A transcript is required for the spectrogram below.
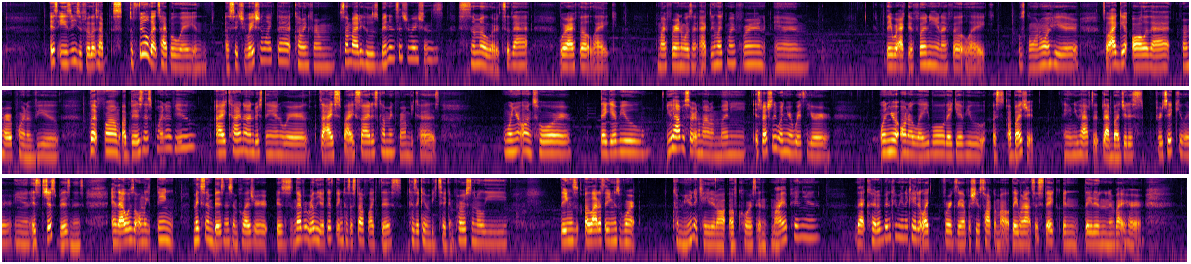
it's easy to feel that type to feel that type of way in a situation like that coming from somebody who's been in situations similar to that where I felt like my friend wasn't acting like my friend and they were acting funny and I felt like what's going on here. So I get all of that from her point of view. But from a business point of view, I kind of understand where the Ice Spice side is coming from because when you're on tour, they give you you have a certain amount of money, especially when you're with your when you're on a label, they give you a, a budget and you have to that budget is particular and it's just business. And that was the only thing mixing business and pleasure is never really a good thing because of stuff like this because it can be taken personally things a lot of things weren't communicated of course in my opinion that could have been communicated. Like, for example, she was talking about they went out to steak and they didn't invite her.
